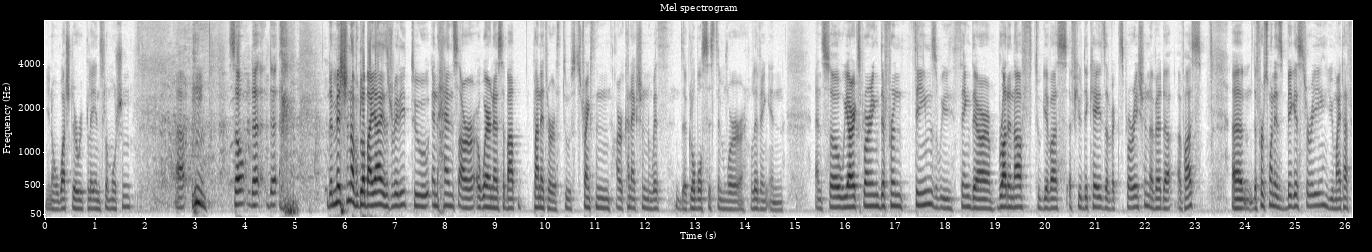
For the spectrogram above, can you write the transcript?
you know, watch the replay in slow motion. Uh, so the, the, the mission of Globaïa is really to enhance our awareness about planet Earth, to strengthen our connection with the global system we're living in. And so we are exploring different themes. We think they are broad enough to give us a few decades of exploration of, it, uh, of us. Um, the first one is big history. You might have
